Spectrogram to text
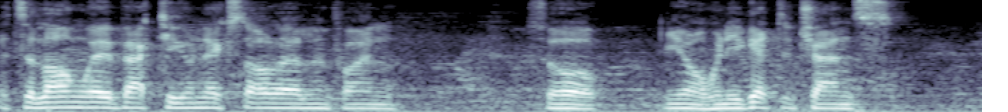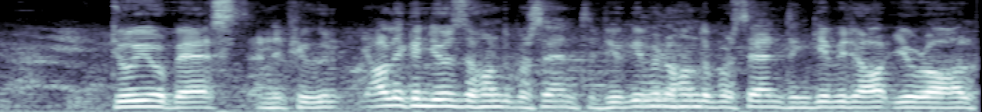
it's a long way back to your next All Ireland final. So, you know, when you get the chance, do your best, and if you can, all you can do is 100%. If you give it 100% and give it all your all,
